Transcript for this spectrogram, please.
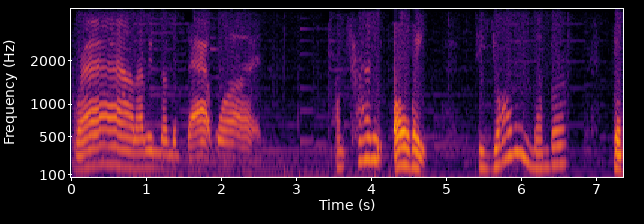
Brown. I remember that one. I'm trying to, oh, wait. Do y'all remember the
